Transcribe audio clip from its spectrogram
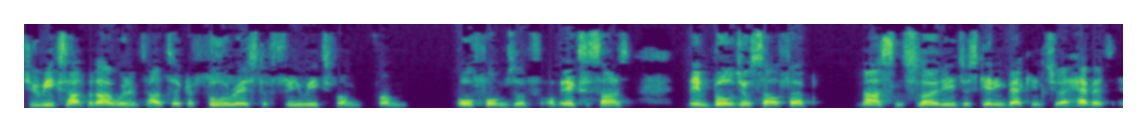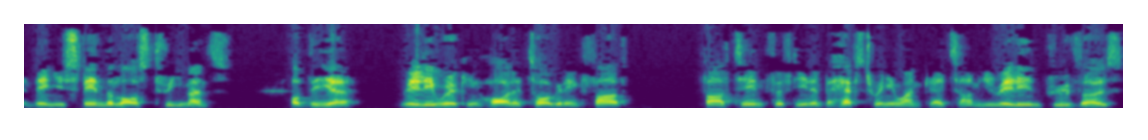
two weeks out, but I wouldn't. I'll take a full rest of three weeks from, from all forms of, of exercise. Then build yourself up nice and slowly, just getting back into a habit. And then you spend the last three months of the year really working hard at targeting five, five, 10, 15, and perhaps 21k time. And you really improve those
